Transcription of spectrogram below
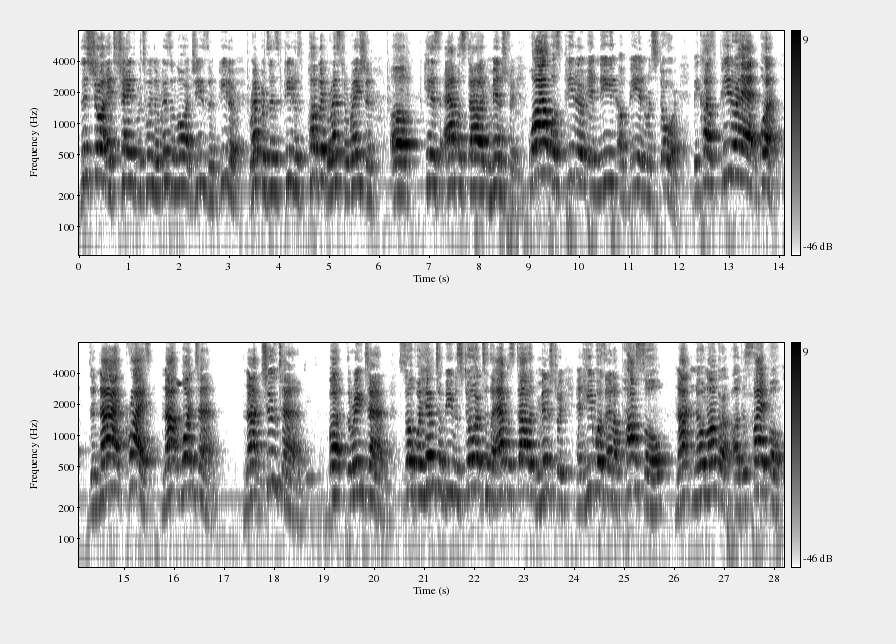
This short exchange between the risen Lord Jesus and Peter represents Peter's public restoration of his apostolic ministry. Why was Peter in need of being restored? Because Peter had what? Denied Christ not one time, not two times, but three times. So for him to be restored to the apostolic ministry, and he was an apostle, not no longer a disciple,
